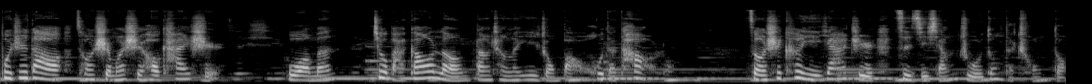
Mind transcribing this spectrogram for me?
不知道从什么时候开始，我们就把高冷当成了一种保护的套路，总是刻意压制自己想主动的冲动。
